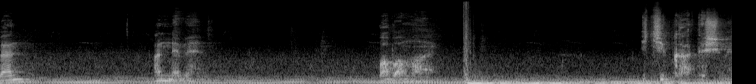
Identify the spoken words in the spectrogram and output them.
Ben annemi, babamı, iki kardeşimi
